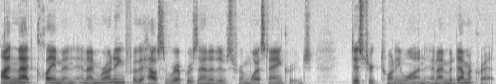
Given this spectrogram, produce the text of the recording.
I'm Matt Claman, and I'm running for the House of Representatives from West Anchorage, District 21, and I'm a Democrat.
